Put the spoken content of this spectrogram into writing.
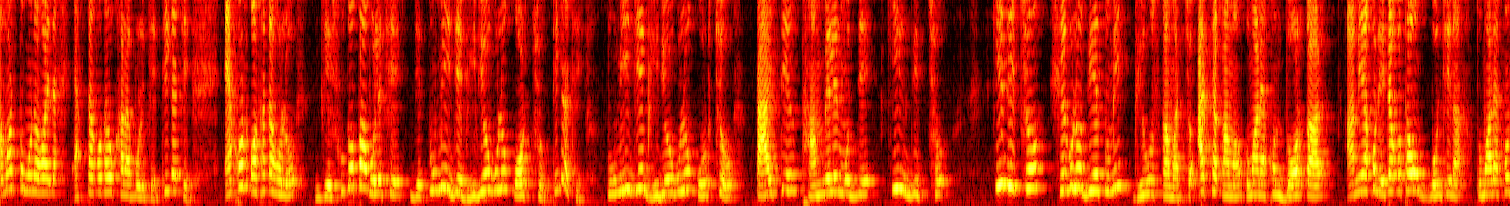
আমার তো মনে হয় না, একটা কথাও খারাপ বলেছে, ঠিক আছে? এখন কথাটা হলো যে সুতোপা বলেছে যে তুমি যে ভিডিওগুলো করছ, ঠিক আছে? তুমি যে ভিডিওগুলো করছ টাইটেল থাম্বেলের মধ্যে কি দিচ্ছ? কি দিচ্ছ? সেগুলো দিয়ে তুমি ভিউজ কামাচ্ছ। আচ্ছা কামাও। তোমার এখন দরকার। আমি এখন এটা কথাও বলছি না। তোমার এখন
